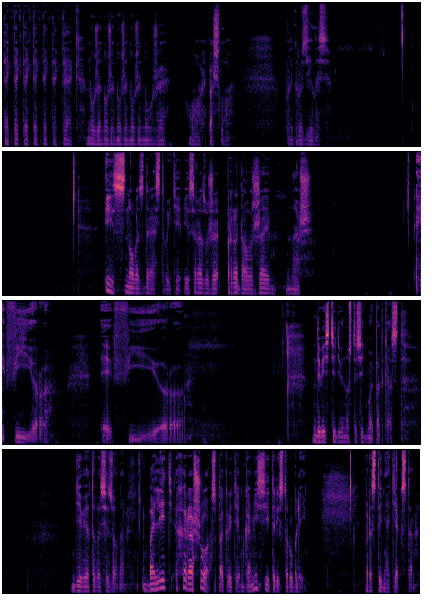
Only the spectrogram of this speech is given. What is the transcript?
Так, так, так, так, так, так, так. Ну же, ну же, ну же, ну же, ну же. Ой, пошло. Подгрузилось. И снова здравствуйте. И сразу же продолжаем наш эфир. Эфир. 297 подкаст девятого сезона. Болеть хорошо с покрытием комиссии 300 рублей. Простыня текста.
